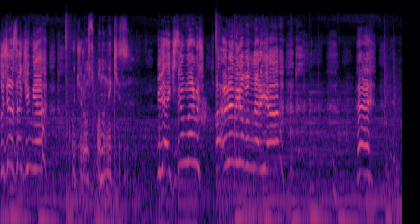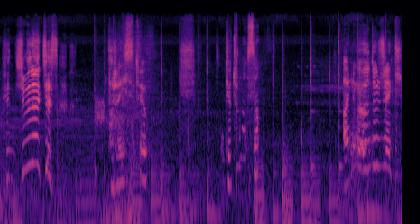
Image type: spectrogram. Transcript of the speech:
Gıcır Hasan kim ya? Gıcır Osman'ın ikizi. Bir de ikisi mi varmış? Ha, ölemiyor bunlar ya. He. Şimdi ne edeceğiz? Para istiyor. Götürmezsem annemi öldürecek.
